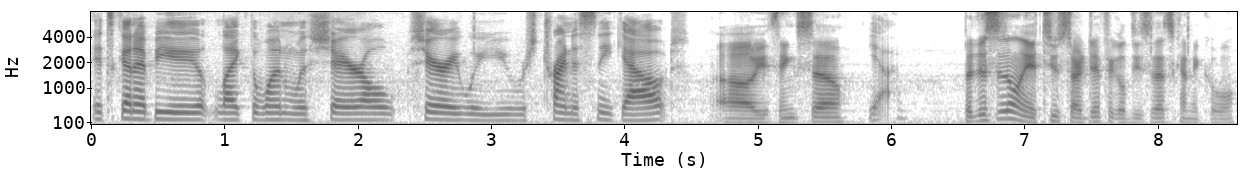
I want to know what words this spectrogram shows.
it's gonna be like the one with Cheryl Sherry where you were trying to sneak out. Oh, you think so? Yeah. But this is only a two-star difficulty, so that's kind of cool.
